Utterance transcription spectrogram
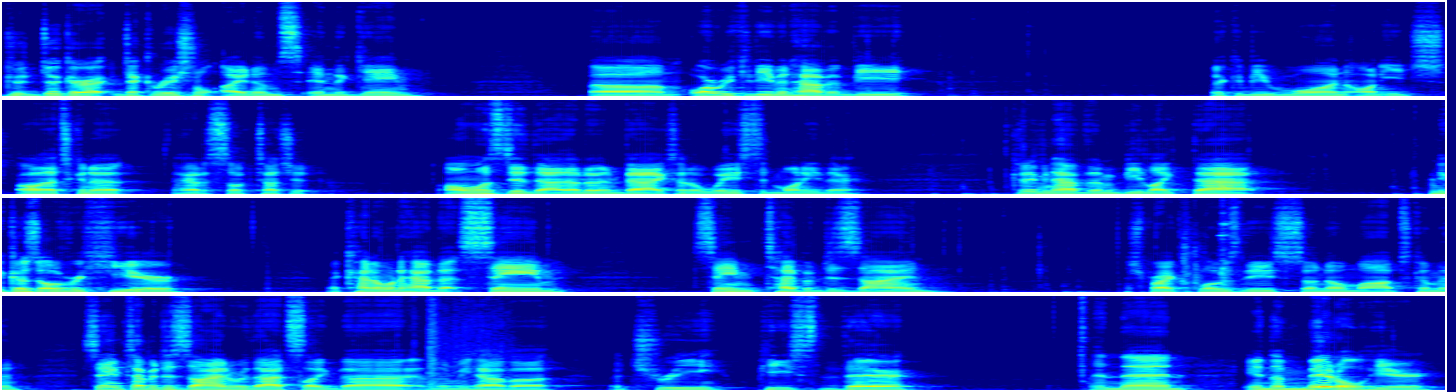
good decor decorational items in the game. Um, or we could even have it be, there could be one on each. Oh, that's going to, I got to silk touch it. Almost did that. That would have been bad because I'd have wasted money there. Could even have them be like that. Because over here, I kind of want to have that same, same type of design. I should probably close these so no mobs come in. Same type of design where that's like that, and then we have a, a tree piece there. And then in the middle here,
